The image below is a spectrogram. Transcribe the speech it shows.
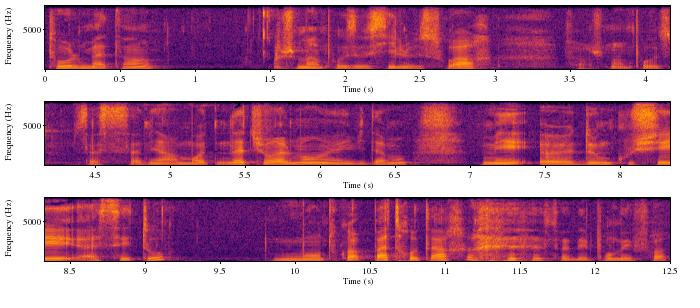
tôt le matin, je m'impose aussi le soir, enfin je m'impose, ça, ça vient à moi naturellement évidemment, mais de me coucher assez tôt, ou en tout cas pas trop tard, ça dépend des fois.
